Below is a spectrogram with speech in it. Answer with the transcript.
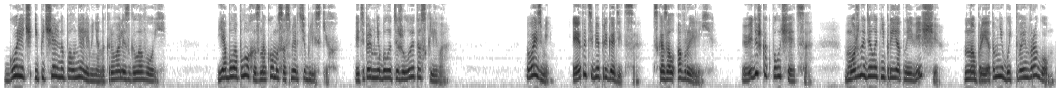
Горечь и печаль наполняли меня, накрывали с головой. Я была плохо знакома со смертью близких, и теперь мне было тяжело и тоскливо. «Возьми, это тебе пригодится», — сказал Аврелий. «Видишь, как получается? Можно делать неприятные вещи, но при этом не быть твоим врагом.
